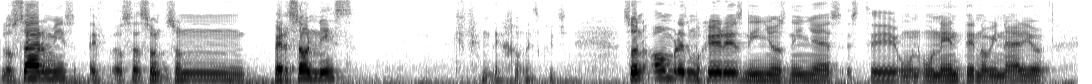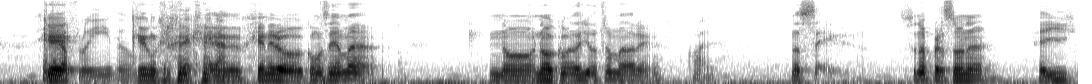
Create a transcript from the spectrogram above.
Los armies, eh, o sea, son, son personas. Qué pendejo me escucha. Son hombres, mujeres, niños, niñas, este, un, un ente no binario. Género que- fluido. que género, ¿cómo se llama? No, no, ¿cómo- hay otra madre. ¿Cuál? No sé. Es una persona ahí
